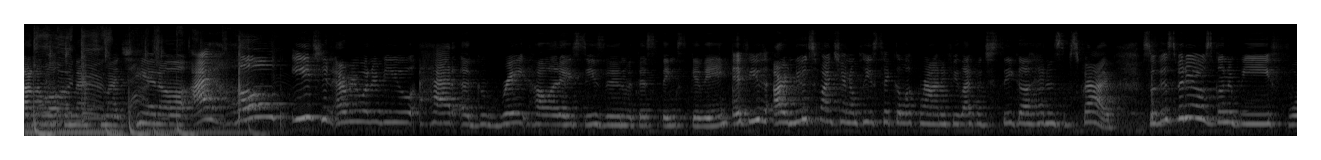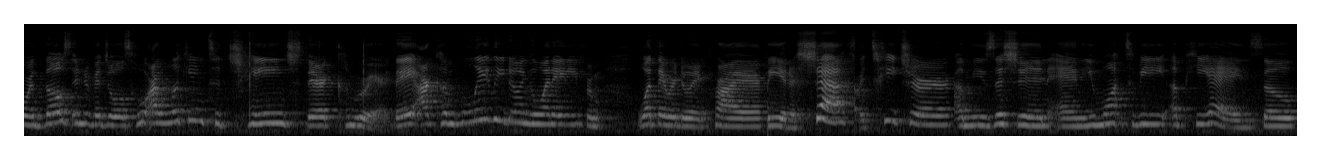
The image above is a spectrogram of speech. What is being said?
Donna, welcome back to my channel. I hope each and every one of you had a great holiday season with this Thanksgiving. If you are new to my channel, please take a look around. If you like what you see, go ahead and subscribe. So this video is gonna be for those individuals who are looking to change their career. They are completely doing a 180 from what they were doing prior, be it a chef, a teacher, a musician, and you want to be a PA. And so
